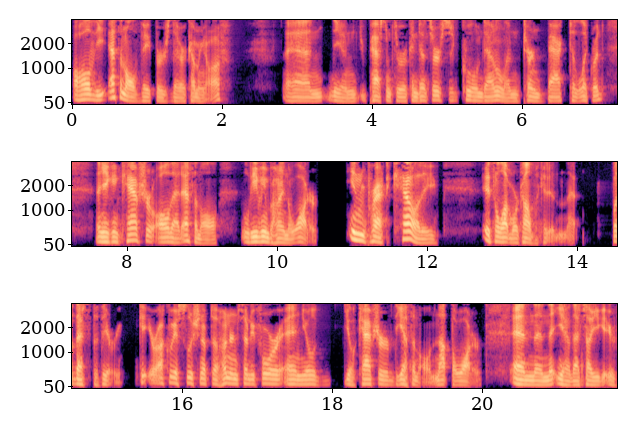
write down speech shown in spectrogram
all the ethanol vapors that are coming off and you, know, you pass them through a condenser to cool them down and let them turn back to liquid. And you can capture all that ethanol, leaving behind the water. In practicality, it's a lot more complicated than that, but that's the theory. Get your aqueous solution up to 174 and you'll you'll capture the ethanol, not the water. And then, you know, that's how you get your,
